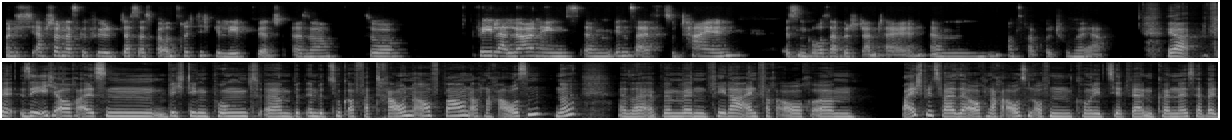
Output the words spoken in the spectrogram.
Und ich habe schon das Gefühl, dass das bei uns richtig gelebt wird. Also so Fehler, Learnings, ähm, Insights zu teilen, ist ein großer Bestandteil ähm, unserer Kultur, ja. Ja, sehe ich auch als einen wichtigen Punkt ähm, in Bezug auf Vertrauen aufbauen, auch nach außen. Ne? Also wenn, wenn Fehler einfach auch ähm, beispielsweise auch nach außen offen kommuniziert werden können, ist ja bei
